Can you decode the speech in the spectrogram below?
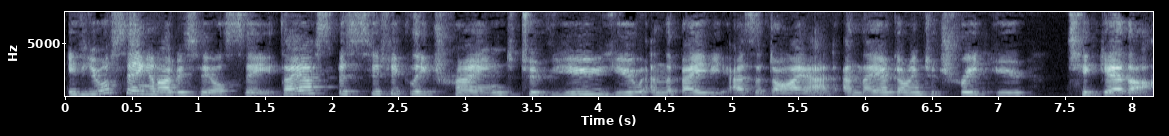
if you're seeing an IBCLC, they are specifically trained to view you and the baby as a dyad and they are going to treat you together.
